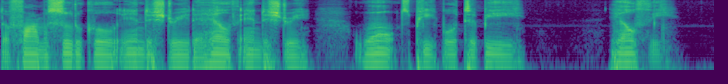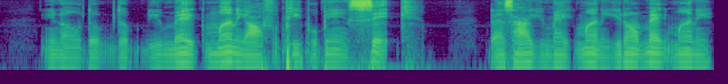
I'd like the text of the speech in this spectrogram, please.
the pharmaceutical industry, the health industry wants people to be healthy. You know, the the you make money off of people being sick. That's how you make money. You don't make money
